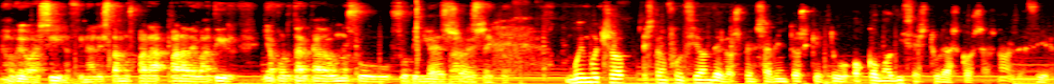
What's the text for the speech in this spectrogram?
lo veo así. Al final estamos para, debatir y aportar cada uno su, opinión al respecto. Muy mucho está en función de los pensamientos que tú, o cómo dices tú las cosas, ¿no? Es decir,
